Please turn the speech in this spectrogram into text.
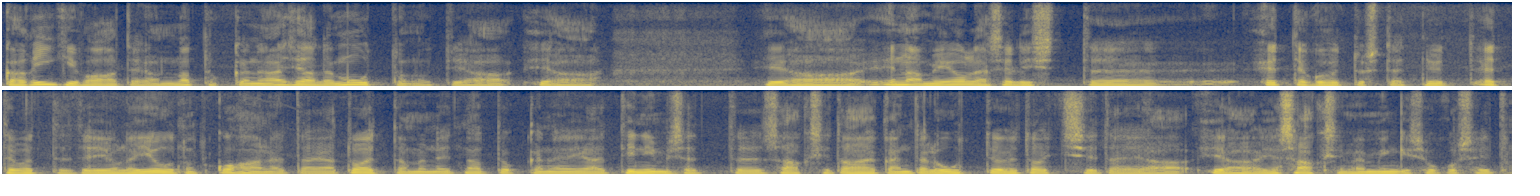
ka riigi vaade on natukene asjale muutunud ja, ja ja enam ei ole sellist äh, ettekujutust, et nüüd ettevõtted ei ole jõudnud kohaneda ja toetame neid natukene ja et inimesed saaksid aega endale uut tööd otsida ja, ja, ja saaksime mingisuguseid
